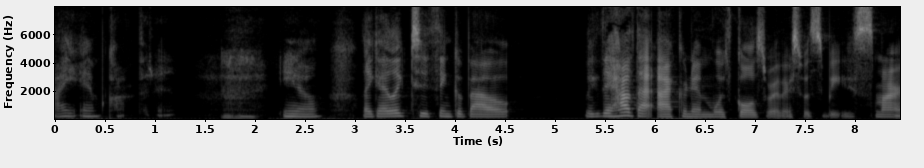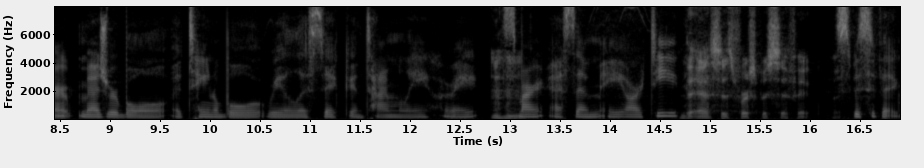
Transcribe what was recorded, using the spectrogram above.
I am confident. Mm-hmm. You know, like I like to think about like they have that acronym with goals where they're supposed to be smart, measurable, attainable, realistic, and timely, right? Mhm. Smart, S M A R T, The S is for specific. Specific.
